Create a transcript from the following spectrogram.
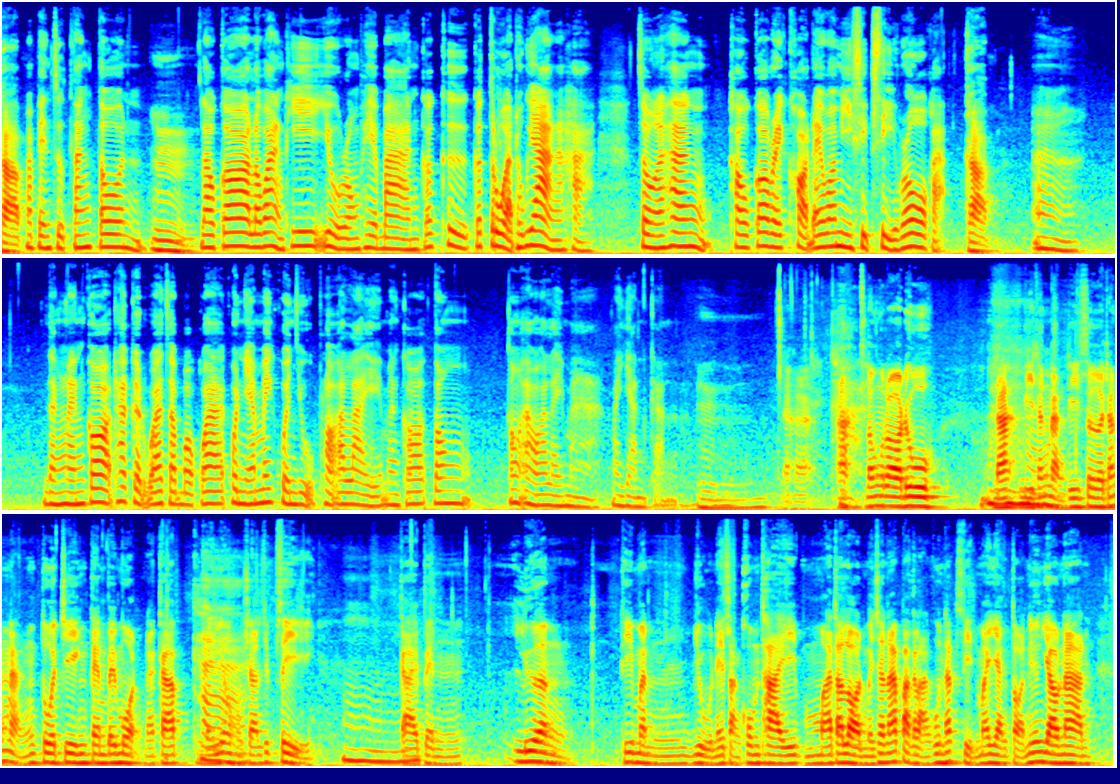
ครับมาเป็นจุดตั้งต้นอืมแล้วก็ระหว่างที่อยู่โรงพยาบาลก็คือก็ตรวจทุกอย่างอะค่ะจนกระทั่งเขาก็เรคคอร์ดได้ว่ามี 14 โรคอะครับอ่า ดังนั้นก็ถ้าเกิดว่าจะบอกว่าคนนี้ไม่ควรอยู่เพราะอะไรมันก็ต้องต้องเอาอะไรมามายันกันอืมนะฮะค่ะอะต้องรอดูนะ มีทั้งหนังทีเซอร์ทั้งหนังตัวจริงเต็มไปหมดนะครับค่ะในเรื่องของชั้นอืม14 กลายเป็นเรื่องที่มันอยู่ในสังคมไทยมาตลอดเหมือนชนะปากหลังคุณทักษิณมาอย่างต่อเนื่องยาวนาน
